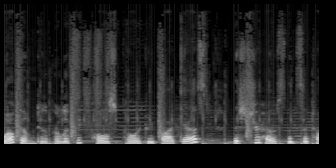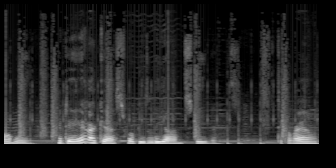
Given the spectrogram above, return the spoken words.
Welcome to the Prolific Pulse Poetry Podcast. This is your host, Lisa Tomey. Today, our guest will be Leon Stevens. Stick around.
